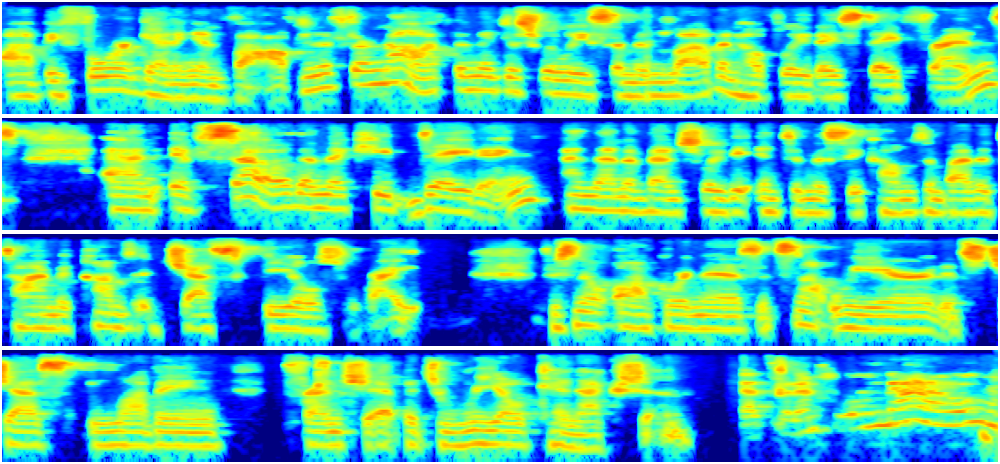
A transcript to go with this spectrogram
uh, before getting involved. And if they're not, then they just release them in love and hopefully they stay friends. And if so, then they keep dating. And then eventually the intimacy comes. And by the time it comes, it just feels right. There's no awkwardness. It's not weird. It's just loving friendship. It's real connection. That's what I'm feeling now.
